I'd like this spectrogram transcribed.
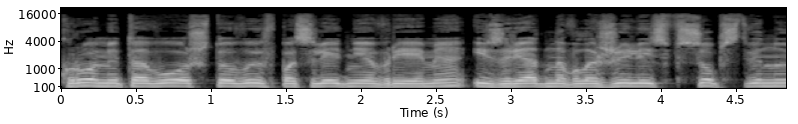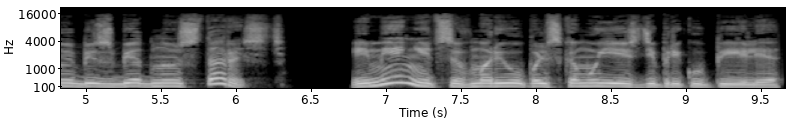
Кроме того, что вы в последнее время изрядно вложились в собственную безбедную старость, именицы в Мариупольском уезде прикупили,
